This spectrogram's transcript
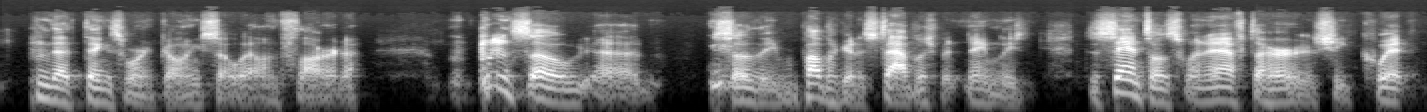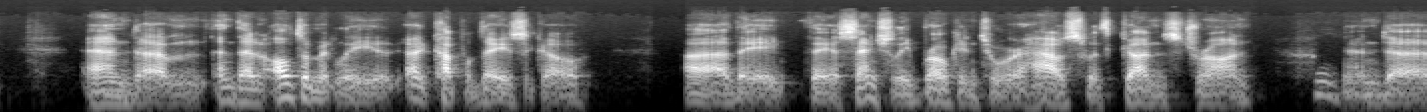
that things weren't going so well in Florida. so, uh, so the Republican establishment, namely DeSantis, went after her and she quit. And, um, and then ultimately, a couple days ago, uh, they, they essentially broke into her house with guns drawn and uh,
